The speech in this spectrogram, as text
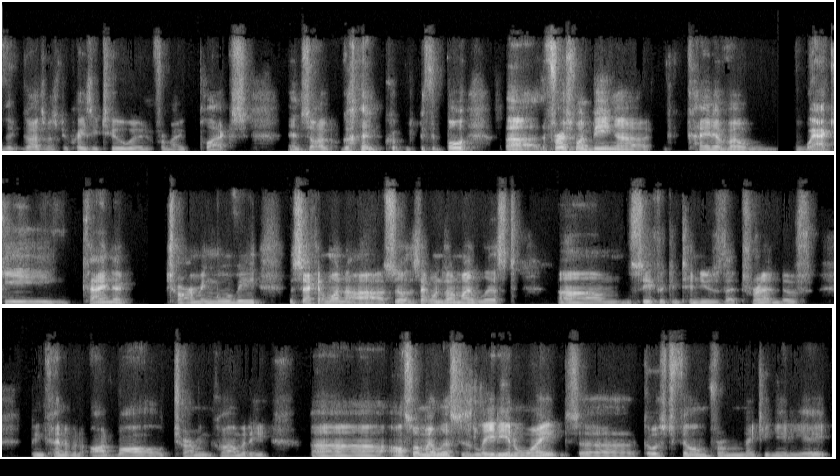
the Gods Must Be Crazy too for my Plex. And so I both uh, the first one being a kind of a wacky, kind of charming movie. The second one, uh, so the second one's on my list. Um, we'll see if it continues that trend of being kind of an oddball, charming comedy. Uh, also on my list is Lady in White. It's a ghost film from 1988.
